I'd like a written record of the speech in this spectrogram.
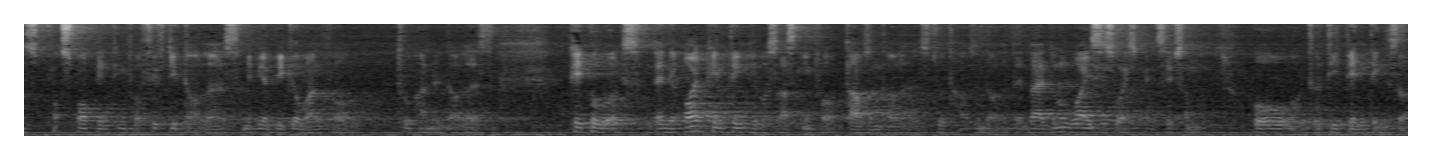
a small painting for fifty dollars, maybe a bigger one for two hundred dollars. Paperworks. Then the oil painting he was asking for thousand dollars, two thousand dollars. But I don't know why is it so expensive. Some old dirty paintings. So.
